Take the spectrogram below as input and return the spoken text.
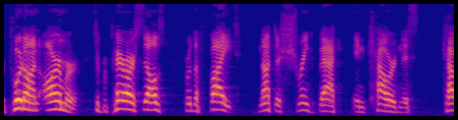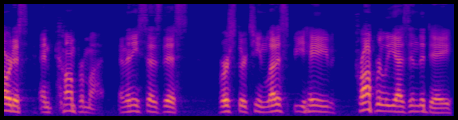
to put on armor, to prepare ourselves for the fight, not to shrink back in cowardice, cowardice and compromise. And then he says this, verse 13, let us behave properly as in the day,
